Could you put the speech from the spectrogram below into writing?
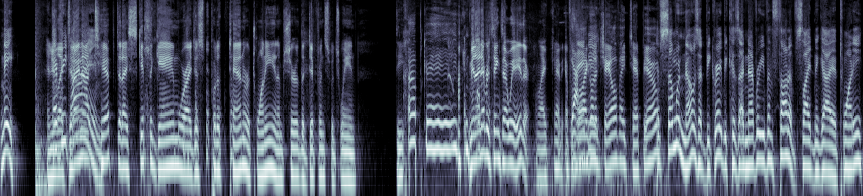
Me, And you're Every like, did I time. not tip? Did I skip the game where I just put a 10 or a 20? And I'm sure the difference between the upgrade. I mean, I never think that way either. I'm like, if Yeah, will I go to maybe- jail if I tip you? if someone knows, that'd be great because I never even thought of sliding a guy a 20.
